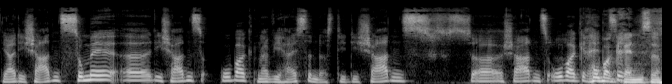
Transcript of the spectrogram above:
ja, die Schadenssumme, äh, die Schadensober, na, wie heißt denn das? Die, die Schadens äh, Schadensobergrenze Obergrenze.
